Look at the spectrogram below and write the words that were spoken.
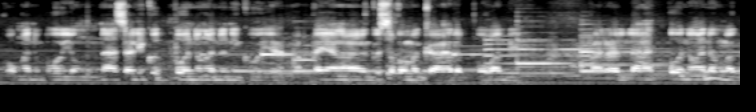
kung ano po yung nasa likod po ng ano ni Kuya. Kaya nga gusto ko magkaharap po kami. Para lahat po ng ano, mag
